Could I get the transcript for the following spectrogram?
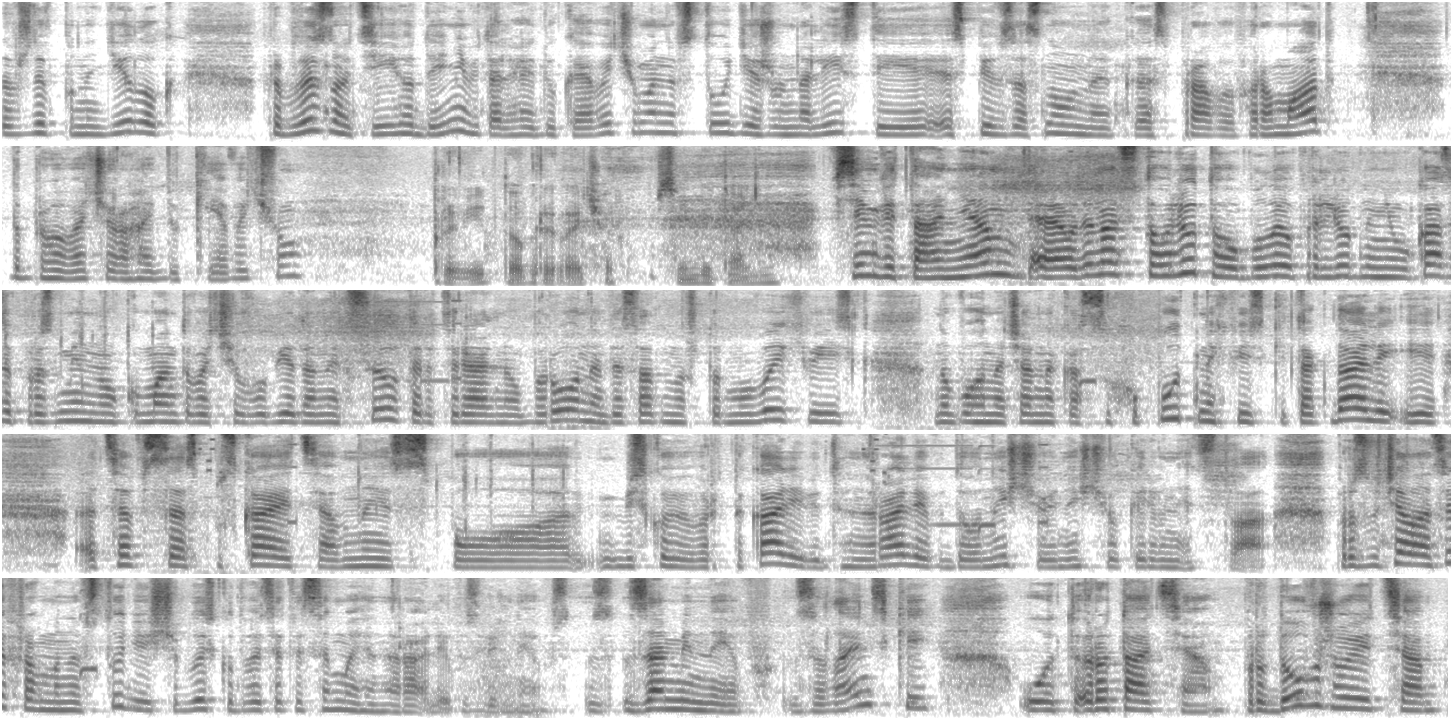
Завжди в понеділок, приблизно о цій годині, Віталій Гайдукевич у мене в студії, журналіст і співзасновник справи громад. Доброго вечора, Гайдукевичу. Привіт, добрий вечір. Всім вітання. Всім вітання. Е, 11 лютого були оприлюднені укази про зміну командувачів об'єднаних сил територіальної оборони, десантно-штурмових військ, нового начальника сухопутних військ і так далі. І е, це все спускається вниз по військовій вертикалі від генералів до нижчого і нижчого керівництва. Прозвучала цифра в мене в студії, що близько 27 генералів звільнив замінив Зеленський. От ротація продовжується.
